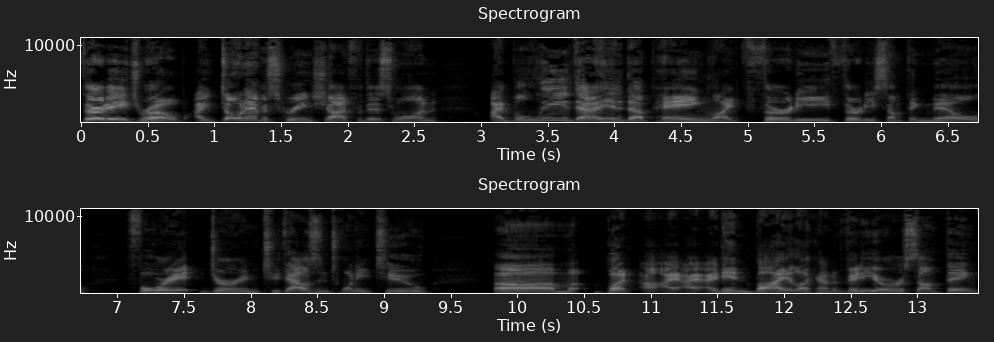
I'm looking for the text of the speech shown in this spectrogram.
Third age robe. I don't have a screenshot for this one. I believe that I ended up paying like 30, 30 something mil for it during 2022. Um, but I, I, didn't buy it like on a video or something.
